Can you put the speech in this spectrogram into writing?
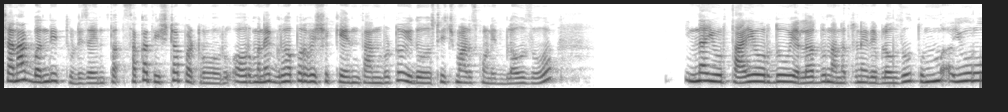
ಚೆನ್ನಾಗಿ ಬಂದಿತ್ತು ಡಿಸೈನ್ ತ, ಸಖತ್ ಇಷ್ಟಪಟ್ಟರು ಅವರು. ಅವ್ರ ಮನೆ ಗೃಹ ಪ್ರವೇಶಕ್ಕೆ ಅಂತ ಅಂದ್ಬಿಟ್ಟು ಇದು ಸ್ಟಿಚ್ ಮಾಡಿಸ್ಕೊಂಡಿದ್ದು ಬ್ಲೌಸು ಇನ್ನು ಇವ್ರ ತಾಯಿಯವ್ರದ್ದು ಎಲ್ಲರದ್ದು ನನ್ನ ಹತ್ರನೇ ಇದೆ ಬ್ಲೌಸು. ತುಂಬ, ಇವರು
